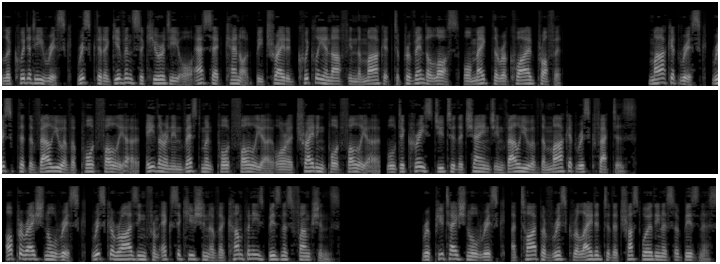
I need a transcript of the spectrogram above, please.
Liquidity risk, risk that a given security or asset cannot be traded quickly enough in the market to prevent a loss or make the required profit. Market risk – risk that the value of a portfolio, either an investment portfolio or a trading portfolio, will decrease due to the change in value of the market risk factors. Operational risk – risk arising from execution of a company's business functions. Reputational risk – a type of risk related to the trustworthiness of business.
